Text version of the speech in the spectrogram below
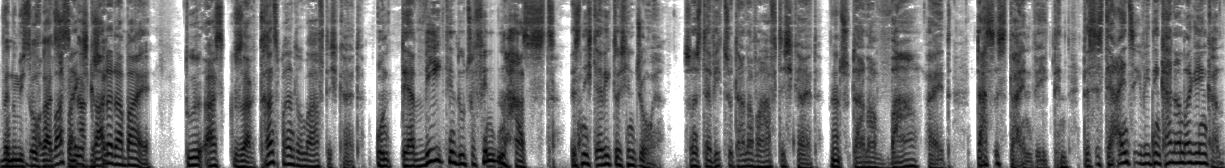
wenn du mich so fragst. Du warst eigentlich gerade dabei. Du hast gesagt, Transparenz und Wahrhaftigkeit. Und der Weg, den du zu finden hast, ist nicht der Weg durch den Dschungel, sondern ist der Weg zu deiner Wahrhaftigkeit, ja. zu deiner Wahrheit. Das ist dein Weg, denn das ist der einzige Weg, den kein anderer gehen kann.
